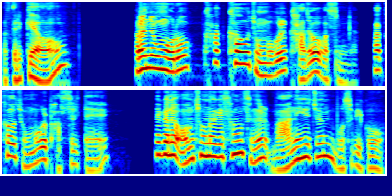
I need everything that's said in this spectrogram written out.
부탁드릴게요. 다른 종목으로 카카오 종목을 가져와 봤습니다. 카카오 종목을 봤을 때 최근에 엄청나게 상승을 많이 해준 모습이고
